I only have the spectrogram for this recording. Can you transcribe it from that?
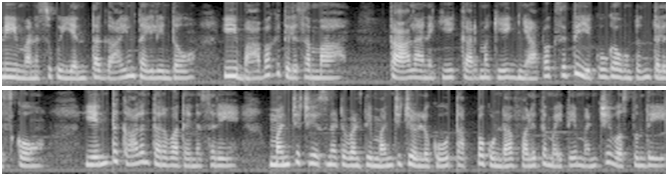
నీ మనసుకు ఎంత గాయం తగిలిందో ఈ బాబాకి తెలుసమ్మా. కాలానికి కర్మకి జ్ఞాపక శక్తి ఎక్కువగా ఉంటుంది తెలుసుకో. ఎంతకాలం తర్వాత అయినా సరే మంచి చేసినటువంటి మంచి చెడులకు తప్పకుండా ఫలితమైతే మంచి వస్తుంది.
